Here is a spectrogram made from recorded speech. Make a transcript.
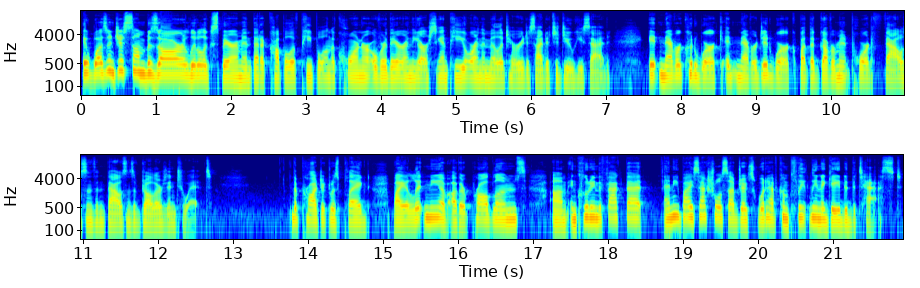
It wasn't just some bizarre little experiment that a couple of people in the corner over there in the RCMP or in the military decided to do, he said. It never could work, it never did work, but the government poured thousands and thousands of dollars into it. The project was plagued by a litany of other problems, um, including the fact that any bisexual subjects would have completely negated the test.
